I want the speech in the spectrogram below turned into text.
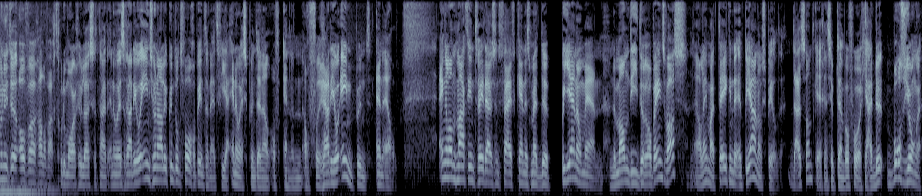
Minuten over half acht. Goedemorgen, u luistert naar het NOS Radio 1-journaal. U kunt ons volgen op internet via nos.nl of, of radio1.nl. Engeland maakte in 2005 kennis met de Piano Man. De man die er opeens was, alleen maar tekende en piano speelde. Duitsland kreeg in september vorig jaar de Bosjongen.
